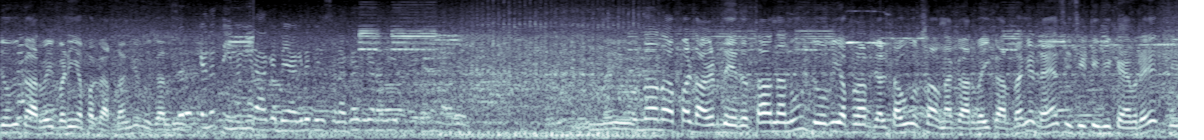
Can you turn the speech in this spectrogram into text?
ਜੋ ਵੀ ਕਾਰਵਾਈ ਬਣੀ ਆਪਾਂ ਕਰ ਦਾਂਗੇ ਕੋਈ ਗੱਲ ਸਰ ਨਹੀਂ। ਕਹਿੰਦੇ ਤਿੰਨ ਮਿਲਾ ਕੇ ਬੈਗ ਦੇ ਵਿੱਚ ਸਲਾਗਰ ਵਗੈਰਾ ਵੀ ਕਹਿੰਦੇ ਮਾਰੇ ਨਹੀਂ ਉਹਨਾਂ ਦਾ ਆਪਾਂ ਡਾਕਟ ਦੇ ਦਿੱਤਾ ਉਹਨਾਂ ਨੂੰ ਜੋ ਵੀ ਆਪਣਾ ਰਿਜ਼ਲਟ ਆਊ ਉਸ ਹਿਸਾਬ ਨਾਲ ਕਾਰਵਾਈ ਕਰ ਦਾਂਗੇ। ਡੈ ਸੀਸੀਟੀਵੀ ਕੈਮਰੇ ਤੇ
